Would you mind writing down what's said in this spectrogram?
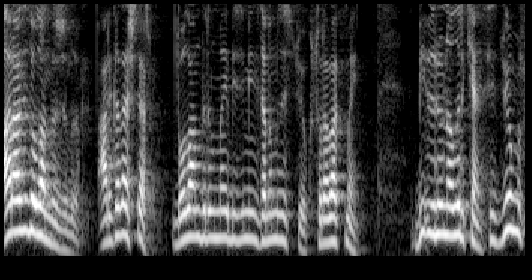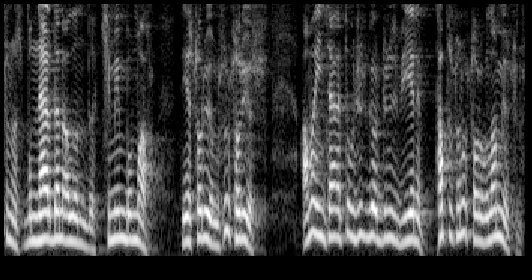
Arazi dolandırıcılığı. Arkadaşlar dolandırılmayı bizim insanımız istiyor. Kusura bakmayın. Bir ürün alırken siz diyor musunuz bu nereden alındı, kimin bu mal diye soruyor musun? Soruyorsun. Ama internette ucuz gördüğünüz bir yerin tapusunu sorgulamıyorsunuz.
